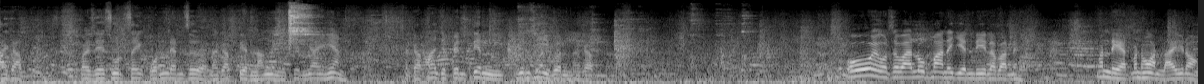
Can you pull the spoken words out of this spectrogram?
นะครับไปใส่สุดใส่ขนแดนเซอร์นะครับเต้นหลังนี่เต้นง่ายแห้งนะครับน่าจะเป็นเต้นพื้นที่เพิ่นนะครับ โอ้ยอดสวายลมมาในเย็นดีละบัดนี่มันแดดมันห่อนไหลายพี่น้อง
